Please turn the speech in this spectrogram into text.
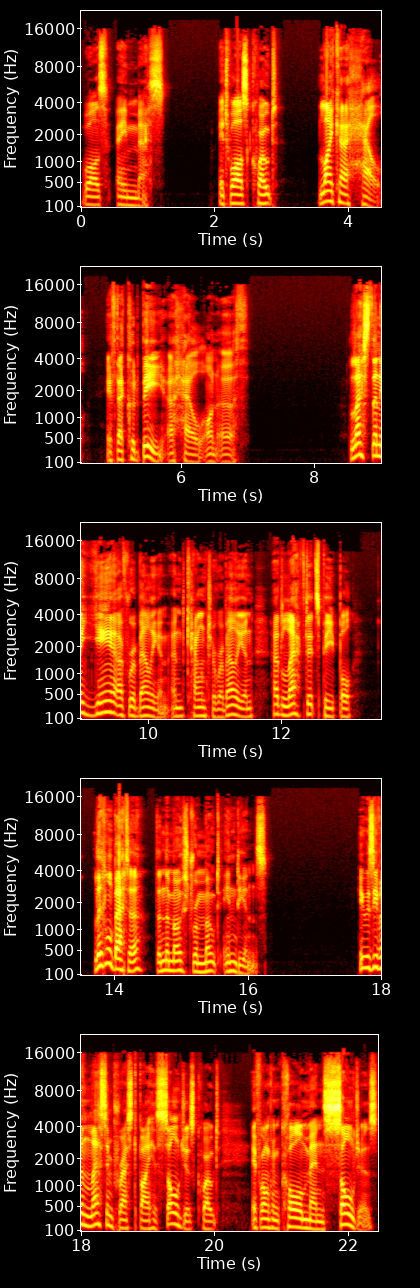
was a mess. It was, quote, like a hell, if there could be a hell on earth. Less than a year of rebellion and counter rebellion had left its people little better than the most remote Indians. He was even less impressed by his soldiers, quote, if one can call men soldiers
